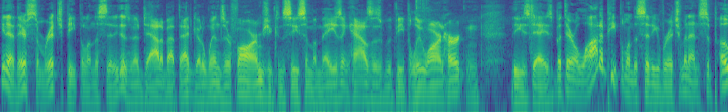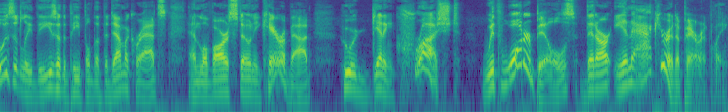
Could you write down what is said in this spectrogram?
you know, there's some rich people in the city. There's no doubt about that. Go to Windsor Farms. You can see some amazing houses with people who aren't hurting these days. But there are a lot of people in the city of Richmond, and supposedly these are the people that the Democrats and LeVar Stoney care about who are getting crushed with water bills that are inaccurate, apparently.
